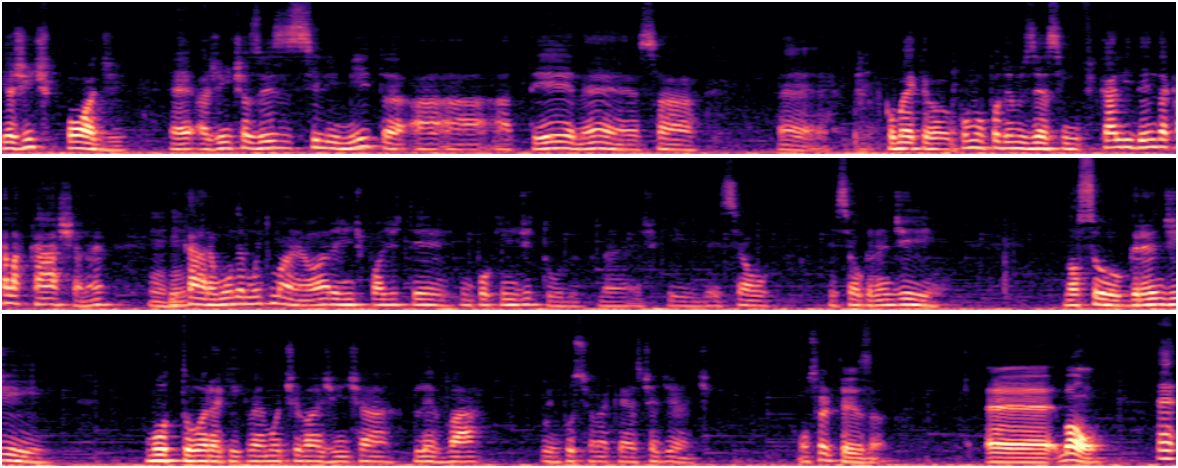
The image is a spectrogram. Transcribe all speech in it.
E a gente pode. É, a gente às vezes se limita a, a, a ter né, essa. É, como é que como podemos dizer assim, ficar ali dentro daquela caixa, né? Uhum. E, cara, o mundo é muito maior, a gente pode ter um pouquinho de tudo, né? Acho que esse é o, esse é o grande... Nosso grande motor aqui que vai motivar a gente a levar o Impulsiona Cast adiante. Com certeza. É, bom... É,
